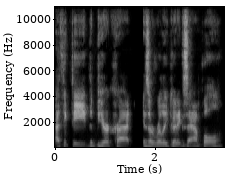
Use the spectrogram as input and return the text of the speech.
I think the the bureaucrat is a really good example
